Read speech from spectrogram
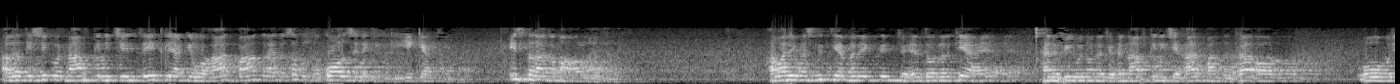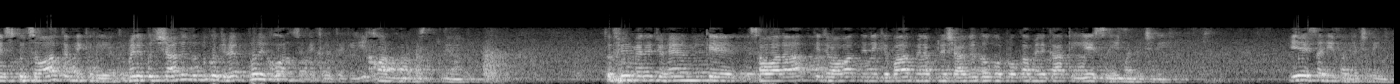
اگر کسی کو ناف کے نیچے دیکھ لیا کہ وہ ہاتھ باندھ رہا ہے تو سب اس کو کال سے دیکھیں گے یہ کیا کر رہا ہے۔ اس طرح کا ماحول آتا ہے۔ ہماری مسجد کے اندر ایک دن جو ہے دو لڑکے آئے، حنفی، انہوں نے جو ہے ناف کے نیچے ہاتھ باندھا تھا اور وہ مجھے کچھ سوال کرنے کے لیے تو میرے کچھ شاگرد ان کو جو ہے پورے غور سے دیکھ رہے تھے کہ یہ کون ہمارے مسجد میں آ تو پھر میں نے جو ہے ان کے سوالات کے جوابات دینے کے بعد میں نے اپنے شاگردوں کو ٹوکا، میں نے کہا کہ یہ صحیح منج نہیں ہے۔ یہ صحیح منج نہیں ہے۔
